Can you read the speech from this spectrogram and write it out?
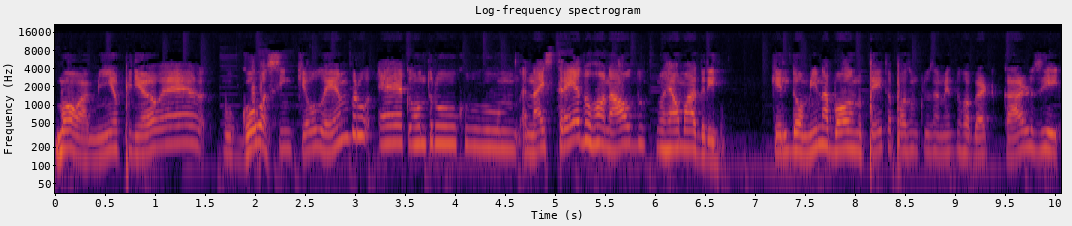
Bom, a minha opinião é. O gol, assim, que eu lembro é contra o, na estreia do Ronaldo no Real Madrid. Que ele domina a bola no peito após um cruzamento do Roberto Carlos e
